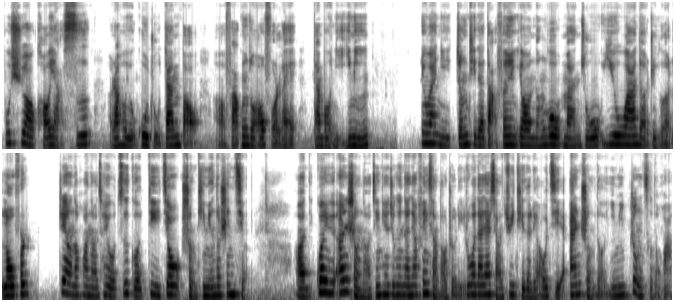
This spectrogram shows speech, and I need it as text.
不需要考雅思，然后有雇主担保啊发工作 offer 来担保你移民。另外，你整体的打分要能够满足 EUR 的这个捞分儿，这样的话呢，才有资格递交省提名的申请。啊，关于安省呢，今天就跟大家分享到这里。如果大家想具体的了解安省的移民政策的话，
